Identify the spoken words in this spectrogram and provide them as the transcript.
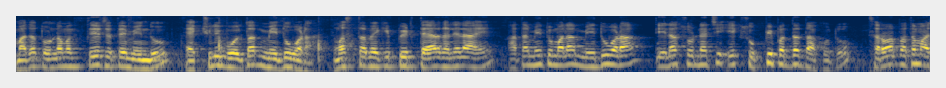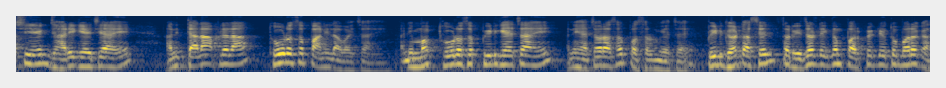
माझ्या तोंडामध्ये तेच येते मेंदू. ॲक्च्युली बोलतात मेदू वडा. मस्तपैकी पीठ तयार झालेलं आहे. आता मी तुम्हाला मेदू वडा तेलात सोडण्याची एक सोपी पद्धत दाखवतो. सर्वात प्रथम अशी एक झारी घ्यायची आहे. आणि त्याला आपल्याला थोडंसं पाणी लावायचं आहे. आणि मग थोडंसं पीठ घ्यायचं आहे आणि ह्याच्यावर असं पसरून घ्यायचं आहे. पीठ घट असेल तर रिझल्ट एकदम परफेक्ट येतो बरं का?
